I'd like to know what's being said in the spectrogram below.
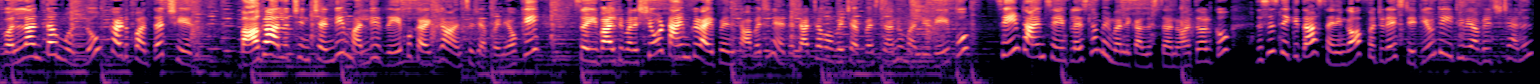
ఒళ్ళంతా ముళ్ళు అంతా చేదు. బాగా ఆలోచించండి మళ్ళీ రేపు కరెక్ట్గా ఆన్సర్ చెప్పండి ఓకే? సో ఇవాళ మన షో టైం కూడా అయిపోయింది కాబట్టి నేను టచ్ బాబే చెప్పేస్తున్నాను. మళ్ళీ రేపు సేమ్ టైం సేమ్ ప్లేస్లో మిమ్మల్ని కలుస్తాను. అంతవరకు this is Nikitha signing off for today stadium TV Abhiruchi channel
